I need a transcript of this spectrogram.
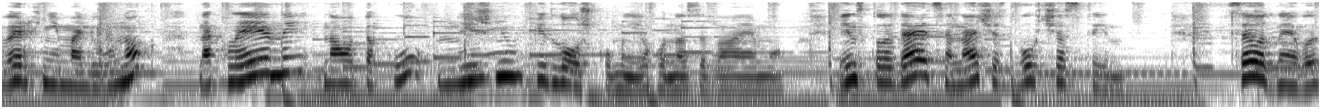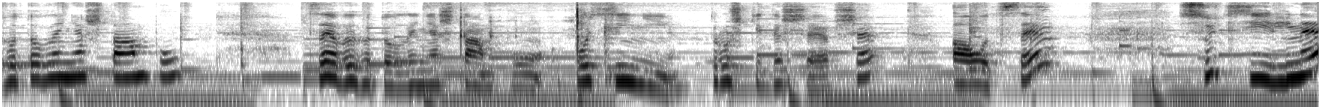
верхній малюнок, наклеєний на отаку нижню підложку, ми його називаємо. Він складається наче з двох частин. Це одне виготовлення штампу. Це виготовлення штампу по ціні трошки дешевше. А оце суцільне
